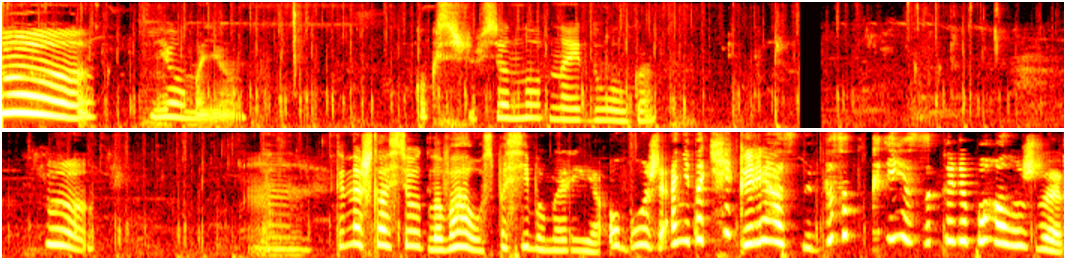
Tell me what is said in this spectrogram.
А, Ё-моё. Как все нудно и долго. А. М, Ты нашла седло, вау, спасибо, Мария. О боже, они такие грязные. Да заткнись, заколебал уже.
